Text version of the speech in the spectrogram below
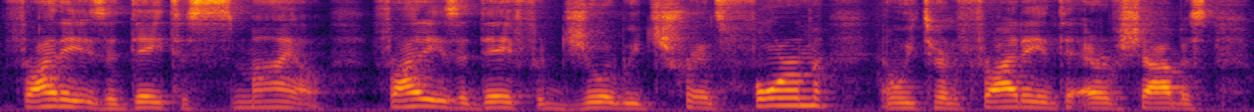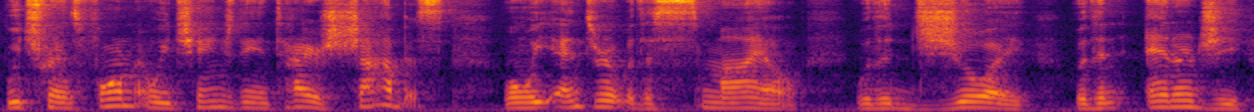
Friday is a day to smile. Friday is a day for joy. We transform and we turn Friday into Erev Shabbos. We transform and we change the entire Shabbos when we enter it with a smile, with a joy, with an energy,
